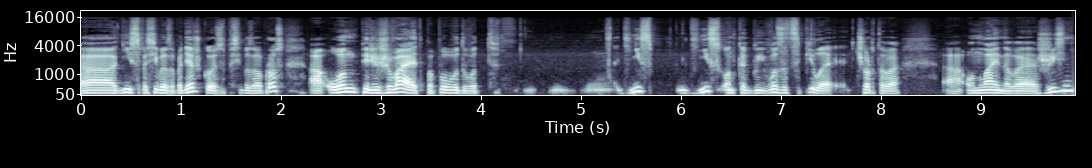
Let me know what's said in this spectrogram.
э, Денис, спасибо за поддержку, спасибо за вопрос. А он переживает по поводу вот... Денис, Денис, он как бы его зацепила чертова а, онлайновая жизнь,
